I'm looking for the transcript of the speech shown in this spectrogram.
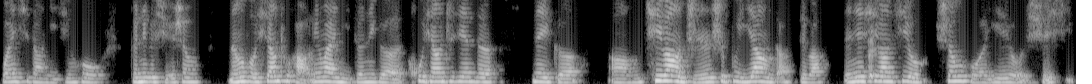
关系到你今后跟这个学生能否相处好，另外你的那个互相之间的那个。嗯，期望值是不一样的，对吧？人家希望既有生活也有学习，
